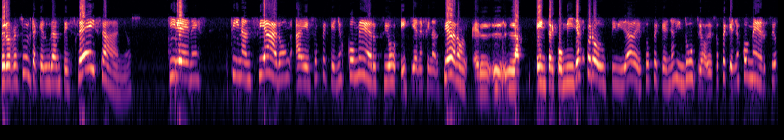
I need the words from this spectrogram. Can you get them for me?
Pero resulta que durante seis años, quienes financiaron a esos pequeños comercios y quienes financiaron la, entre comillas, productividad de esas pequeñas industrias o de esos pequeños comercios,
